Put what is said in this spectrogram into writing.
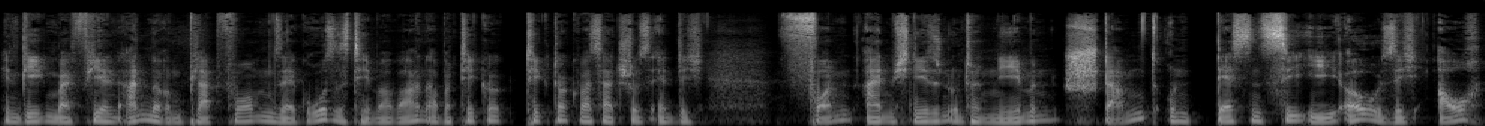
hingegen bei vielen anderen Plattformen sehr großes Thema waren, aber TikTok, TikTok was halt schlussendlich von einem chinesischen Unternehmen stammt und dessen CEO sich auch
